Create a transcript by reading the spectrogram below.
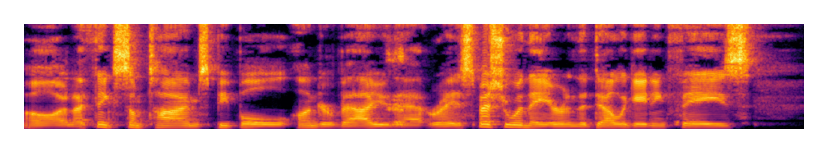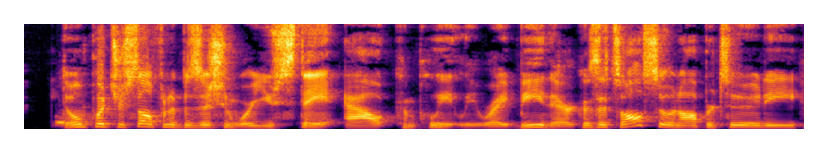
Uh, and I think sometimes people undervalue that, right? Especially when they are in the delegating phase. Don't put yourself in a position where you stay out completely, right? Be there because it's also an opportunity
